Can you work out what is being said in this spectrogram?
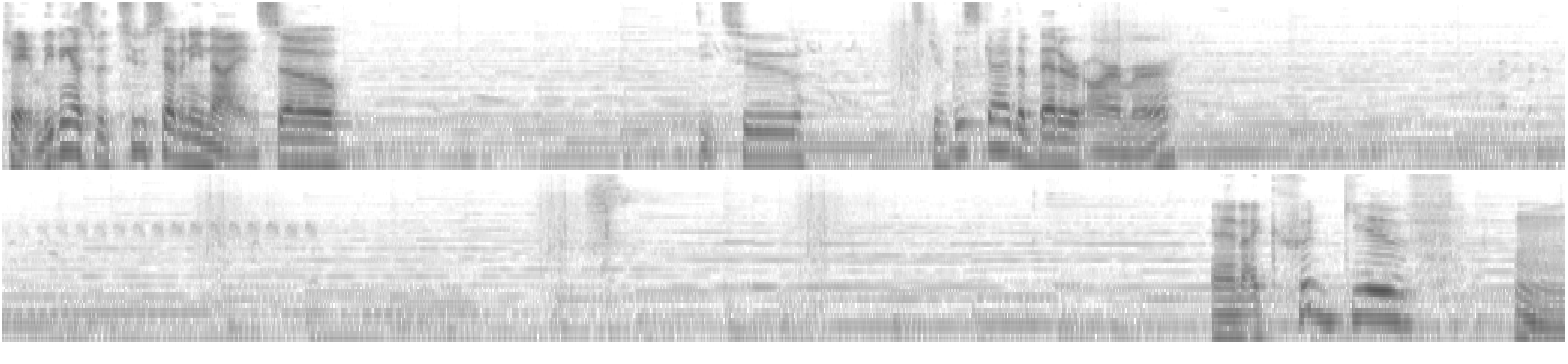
Okay, leaving us with 279. So D2. Let's give this guy the better armor. And I could give... Hmm.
